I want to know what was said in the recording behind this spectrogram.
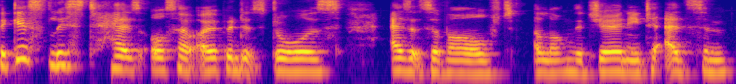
The guest list has also opened its doors as it's evolved along the journey to add some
